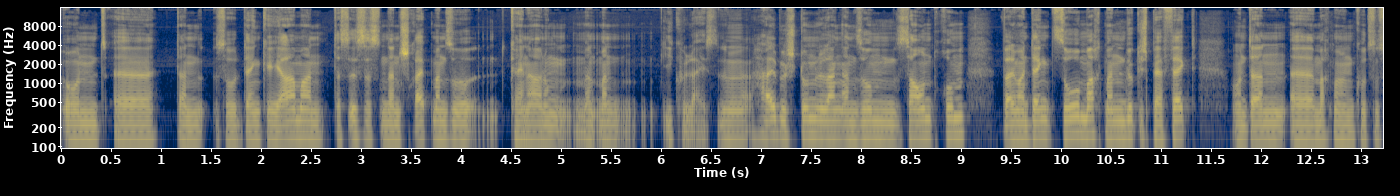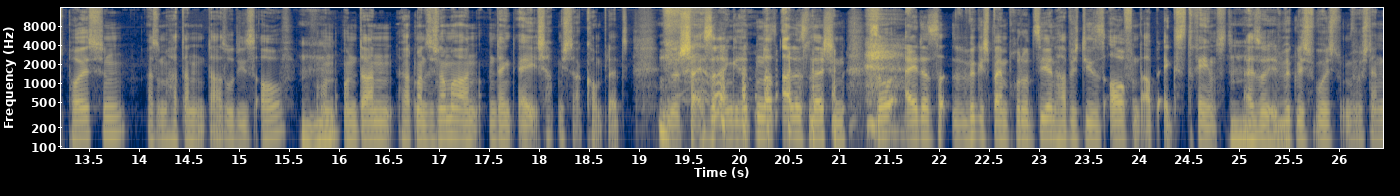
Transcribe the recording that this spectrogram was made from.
und äh, dann so denke, ja Mann, das ist es. Und dann schreibt man so, keine Ahnung, man, man equalize so eine halbe Stunde lang an so einem Sound rum, weil man denkt, so macht man wirklich perfekt. Und dann äh, macht man ein kurzes Päuschen, Also man hat dann da so dieses auf Mhm. und, und dann hört man sich nochmal an und denkt, ey, ich habe mich da komplett in eine Scheiße reingeritten, das alles löschen. So, ey, das wirklich beim Produzieren habe ich dieses Auf und Ab extremst. Mhm. Also wirklich, wo ich, wo ich dann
